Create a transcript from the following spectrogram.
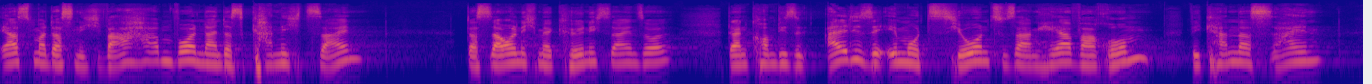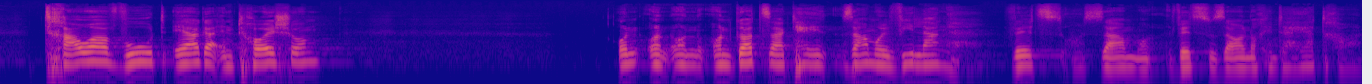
erstmal das nicht wahrhaben wollen. Nein, das kann nicht sein, dass Saul nicht mehr König sein soll. Dann kommen diese, all diese Emotionen zu sagen, Herr, warum? Wie kann das sein? Trauer, Wut, Ärger, Enttäuschung. Und, und, und, und Gott sagt, hey Samuel, wie lange willst du, Samuel, willst du Saul noch hinterher trauen?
